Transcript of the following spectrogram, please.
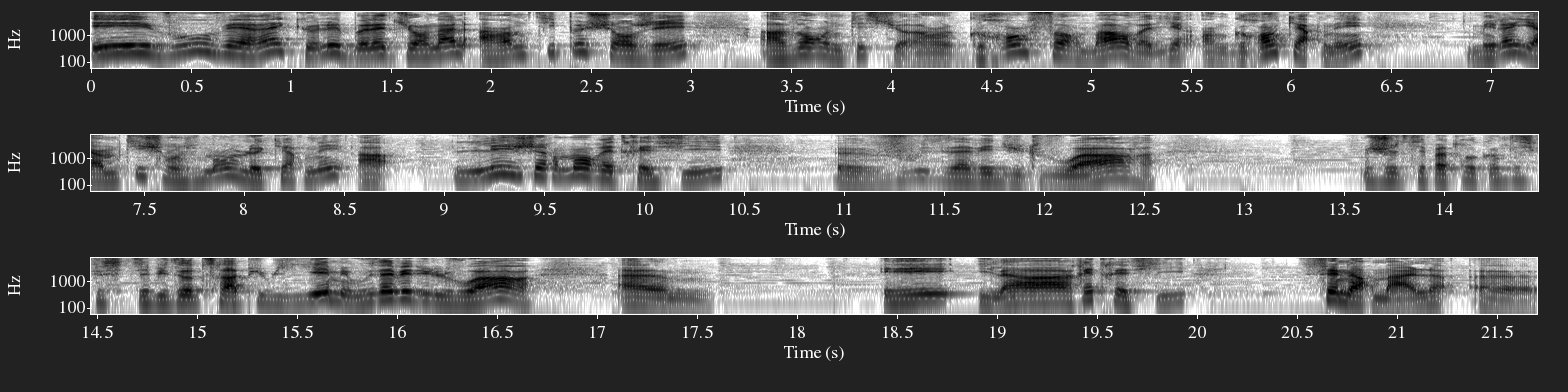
Et vous verrez que le bullet journal a un petit peu changé. Avant, on était sur un grand format, on va dire un grand carnet. Mais là, il y a un petit changement. Le carnet a légèrement rétréci. Euh, vous avez dû le voir. Je ne sais pas trop quand est-ce que cet épisode sera publié, mais vous avez dû le voir. Euh, et il a rétréci. C'est normal, euh,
